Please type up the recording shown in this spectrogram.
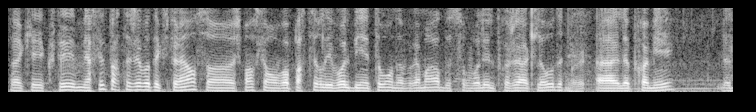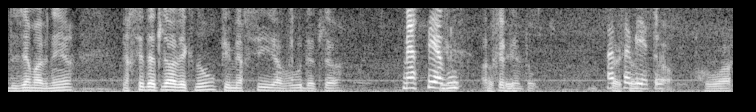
Fait que, écoutez, merci de partager votre expérience. Euh, je pense qu'on va partir les vols bientôt. On a vraiment hâte de survoler le projet à Claude. Euh, le premier, le deuxième à venir. Merci d'être là avec nous, puis merci à vous d'être là. Merci à vous. À très bientôt. À très bientôt. Ciao. Au revoir.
